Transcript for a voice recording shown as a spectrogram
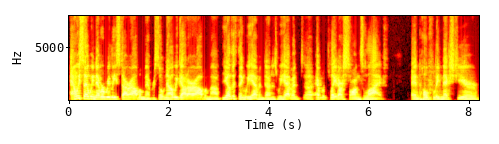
And we said we never released our album ever. So now we got our album out. The other thing we haven't done is we haven't uh, ever played our songs live. And hopefully next year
